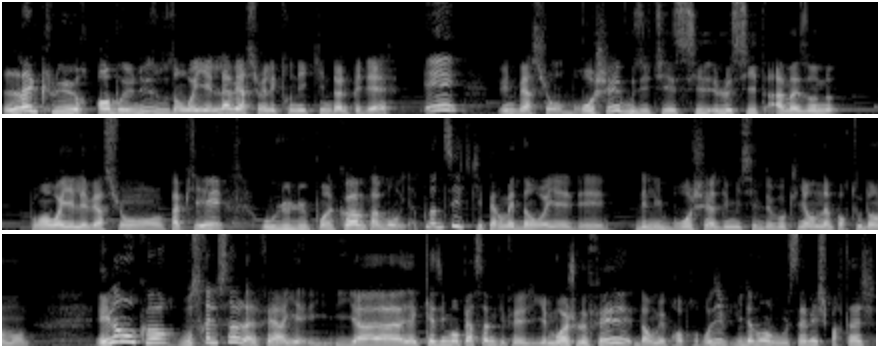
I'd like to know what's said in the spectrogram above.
l'inclure en bonus. Vous envoyez la version électronique Kindle PDF et une version brochée, vous utilisez le site Amazon pour envoyer les versions papier ou lulu.com. Enfin bon, il y a plein de sites qui permettent d'envoyer des, livres brochés à domicile de vos clients n'importe où dans le monde. Et là encore, vous serez le seul à le faire. Il y a, quasiment personne qui le fait. Moi, je le fais dans mes propres produits. Évidemment, vous le savez, je partage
